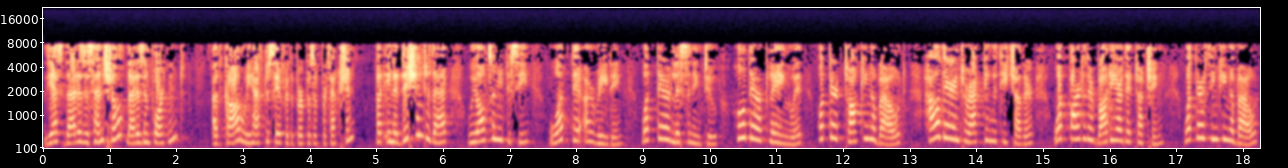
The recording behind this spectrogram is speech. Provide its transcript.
Yes, that is essential. That is important. Adhkar, we have to say for the purpose of protection. But in addition to that, we also need to see what they are reading, what they are listening to, who they are playing with, what they're talking about, how they're interacting with each other, what part of their body are they touching, what they're thinking about.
